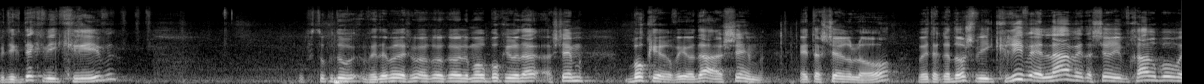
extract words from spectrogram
ודקדק והקריב, בפסוק כתוב, וידבר לאמור בוקר יודע השם, בוקר ויודע השם את אשר לו, ואת הקדוש ויקריב אליו את אשר יבחר בו,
